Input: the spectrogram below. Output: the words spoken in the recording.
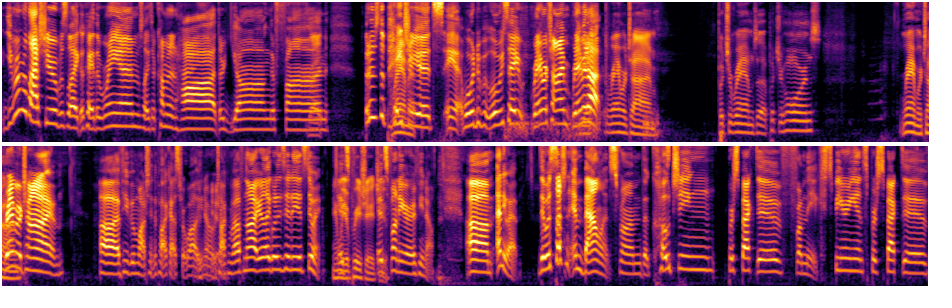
you remember last year it was like, okay, the Rams, like they're coming in hot, they're young, they're fun. Right. But it was the Patriots. And what would what would we say? Rammer time, ram it up. Rammer time. Put your rams up. Put your horns. Rammer time. Rammer time. Uh, if you've been watching the podcast for a while, you know what we're talking about. If not, you're like, what are these idiots doing? And we It's- appreciate you. It's funnier if you know. Um, anyway, there was such an imbalance from the coaching perspective, from the experience perspective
